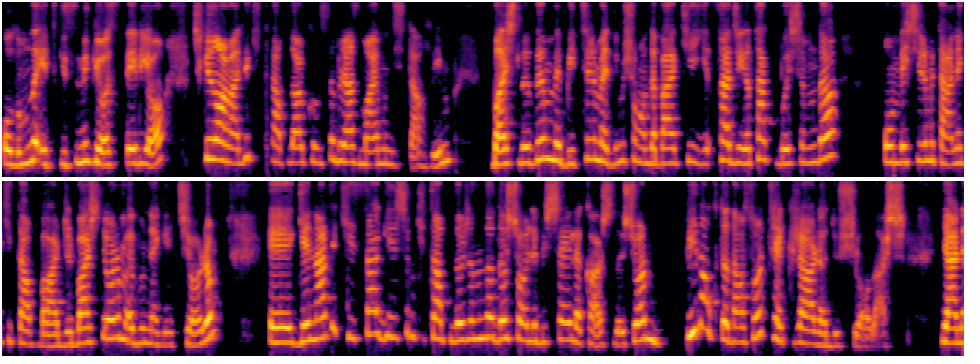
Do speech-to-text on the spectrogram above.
olumlu etkisini gösteriyor. Çünkü normalde kitaplar konusunda biraz maymun iştahlıyım. Başladığım ve bitirmediğim şu anda belki sadece yatak başımda 15-20 tane kitap vardır. Başlıyorum öbürüne geçiyorum. E, genelde kişisel gelişim kitaplarında da şöyle bir şeyle karşılaşıyorum bir noktadan sonra tekrara düşüyorlar. Yani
